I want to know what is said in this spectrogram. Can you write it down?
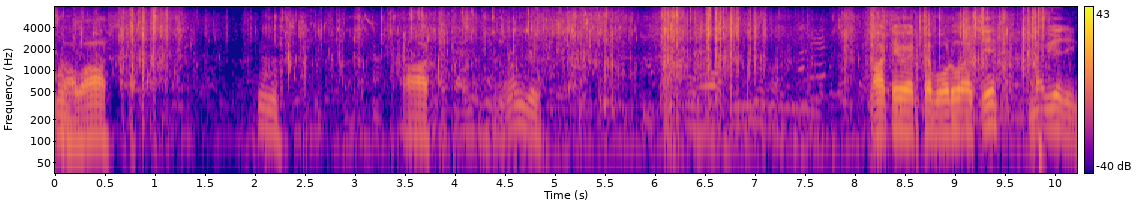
সাবাস। চলো। আট। আটেও একটা বড় আছে। নামিয়ে দিন।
